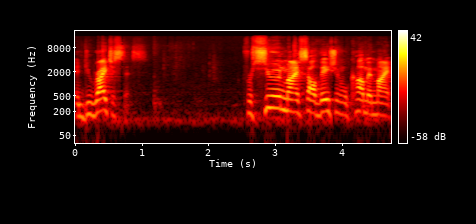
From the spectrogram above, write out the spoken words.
and do righteousness. For soon my salvation will come and my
